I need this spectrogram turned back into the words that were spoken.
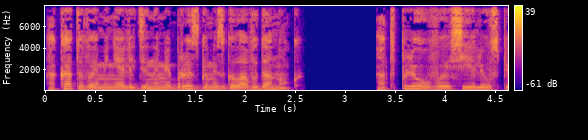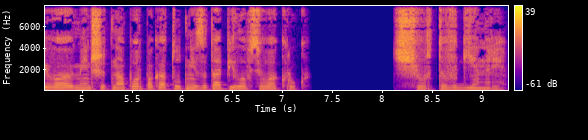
окатывая меня ледяными брызгами с головы до ног. Отплевываясь, еле успеваю уменьшить напор, пока тут не затопило все вокруг. Чёртов Генри.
